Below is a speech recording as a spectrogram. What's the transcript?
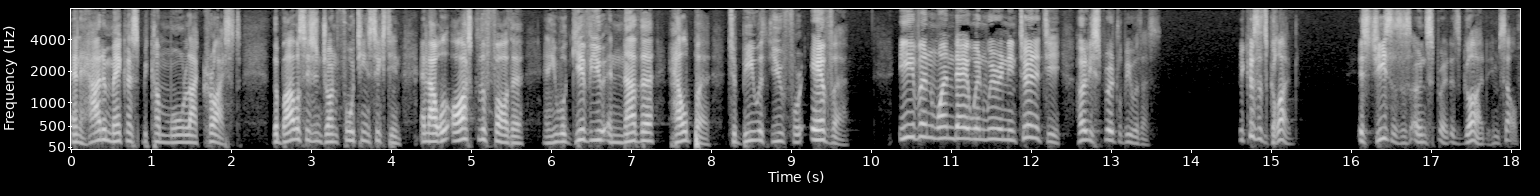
and how to make us become more like Christ. The Bible says in John 14, 16, and I will ask the Father, and he will give you another helper to be with you forever. Even one day when we're in eternity, Holy Spirit will be with us. Because it's God. It's Jesus' own spirit. It's God Himself.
